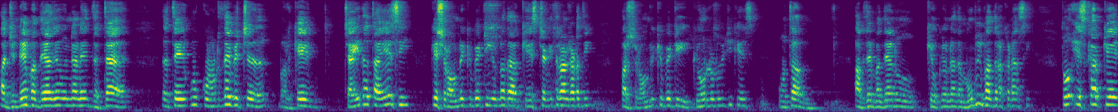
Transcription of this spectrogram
ਆ ਜਿੰਨੇ ਬੰਦਿਆਂ ਨੂੰ ਇਹਨਾਂ ਨੇ ਦਿੱਤਾ ਹੈ, ਤੇ ਉਹ ਕੋਰਟ ਦੇ ਵਿੱਚ ਬਲਕਿ ਚਾਹੀਦਾ ਤਾਂ ਇਹ ਸੀ ਕਿ ਸ਼੍ਰੋਮਣੀ ਕਮੇਟੀ ਉਹਨਾਂ ਦਾ ਕੇਸ ਚੰਗੀ ਤਰ੍ਹਾਂ ਲੜਦੀ, ਪਰ ਸ਼੍ਰੋਮਣੀ ਕਮੇਟੀ ਕਿਉਂ ਲੜੂ ਜੀ ਕੇਸ ਉਹ ਤਾਂ ਆਪਦੇ ਬੰਦਿਆਂ ਨੂੰ ਕਿਉਂਕਿ ਉਹਨਾਂ ਦਾ ਮੂੰਹ ਵੀ ਬੰਦ ਰੱਖਣਾ ਸੀ। ਤੋਂ ਇਸ ਕਰਕੇ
